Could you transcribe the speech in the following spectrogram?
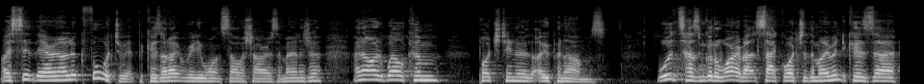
I sit there and I look forward to it because I don't really want Solskjaer as a manager, and I would welcome Pochettino with open arms. Woods hasn't got to worry about sack watch at the moment because uh,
